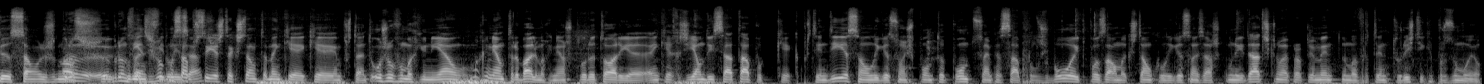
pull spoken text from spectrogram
que são os nossos Bruno, Bruno clientes vou começar por si esta questão também que é, que é importante. Hoje houve uma reunião, uma reunião de trabalho, uma reunião exploratória, em que a região disse à TAP o que é que pretendia, são ligações ponto a ponto, sem passar por Lisboa, e depois há uma questão com ligações às comunidades, que não é propriamente numa vertente turística, presumo eu.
